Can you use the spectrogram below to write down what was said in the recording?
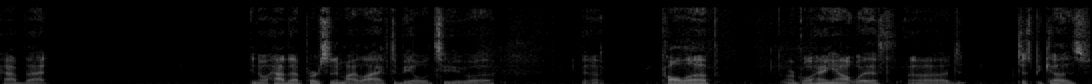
have that you know have that person in my life to be able to uh, uh, call up or go hang out with uh, just because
